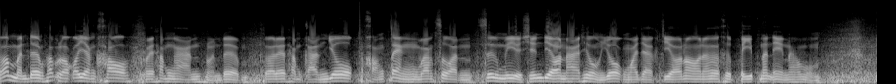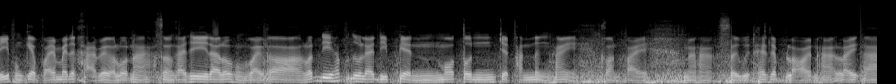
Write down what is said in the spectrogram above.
ก็เหมือนเดิมครับเราก็ยังเข้าไปทำงานเหมือนเดิม ก็ได้ทำการโยกของแต่งบางส่วน ซึ่งมีอยู่ชิ้นเดียวนะฮะที่ผมโยกมาจากจีออนนั่นก็คือปี๊บนั่นเองนะครับผมปี๊บผมเก็บไว้ไม่ได้ขายไปกับรถนะฮะส่วนใครที่ได้รถผมไปก็รถดีครับดูแลดีเปลี่ยนโมตุน7,001 ให้ก่อนไปนะฮะเซอร์วิสให้เรียบร้อยนะฮะไล่อา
